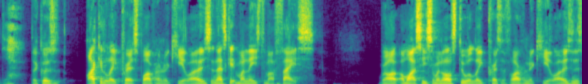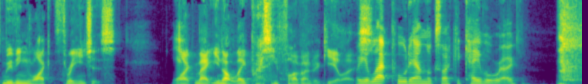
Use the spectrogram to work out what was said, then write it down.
Yeah. because I can leg press 500 kilos, and that's getting my knees to my face. Well, I might see someone else do a leg press of 500 kilos, and it's moving like three inches. Yeah. Like, mate, you're not leg pressing 500 kilos. Or your lat pull down looks like a cable row.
